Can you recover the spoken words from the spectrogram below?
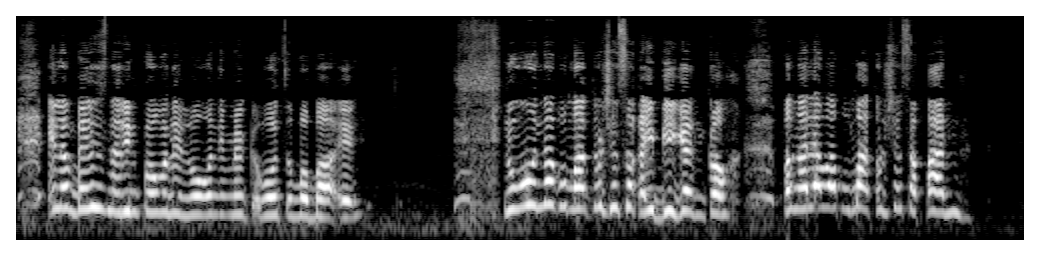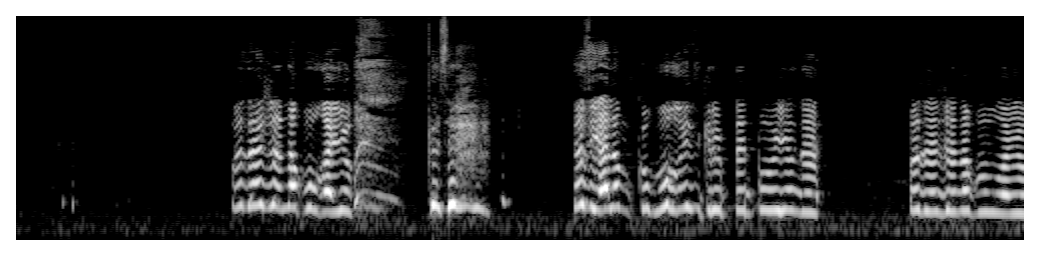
ilang beses na rin po ako niloko ni Merck about sa babae. Nung una, pumatol siya sa kaibigan ko. Pangalawa, pumatol siya sa pan. Pasensya na po kayo. Kasi, kasi alam ko po, scripted po yun eh. Pasensya na po kayo.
